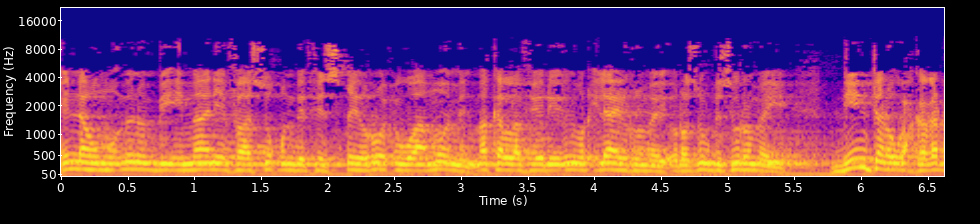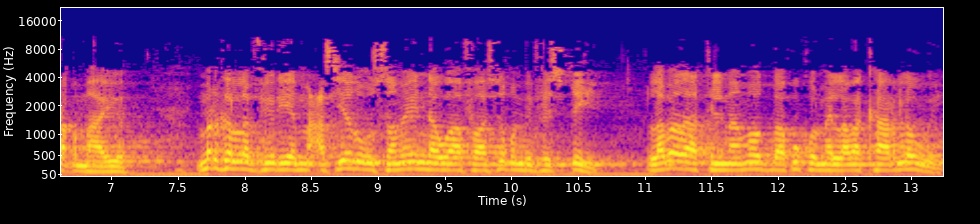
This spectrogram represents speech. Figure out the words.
inahu mu'minun biiimaanihi faasiqun bifisqihi ruuxu waa mu'min marka la fiiriyo inuu ilaahay rumeeyo rasuulkiisu rumeeyey diintana wax kaga dhaqmaayo marka la fiiriyo macsiyada uu samaynna waa faasiqun bifisqihi labadaa tilmaamood baa ku kulmay laba kaarlo wey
